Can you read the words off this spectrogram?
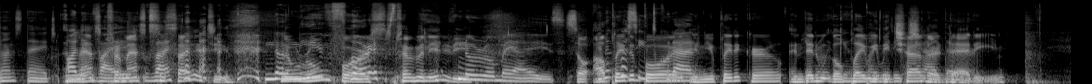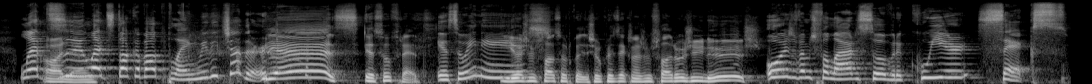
on stage. A Olha, mask vai, for mask vai. society. no, no need room for femininity. No room é isso. So I'll play the boy and you play the girl and then we we go can play with each other, other. daddy. Let's, Olha. uh, let's talk about playing with each other. Yes! Eu sou o Fred. Eu sou a Inês. E hoje vamos falar sobre coisas. Sobre coisas é que nós vamos falar hoje, Inês. Hoje vamos falar sobre queer sex.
